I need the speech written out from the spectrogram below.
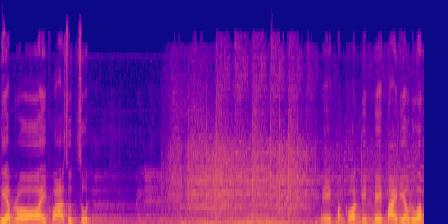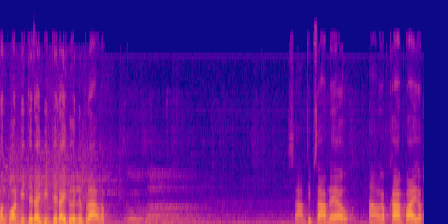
เรียบร้อยขวาสุดๆ เมฆมังกรบินเมฆไม้เดียว หรือว่ามังกรบินจะได้บินจะได้เหินหรือเปล่าครับ 33 แล้วเอาครับข้ามไปครับ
